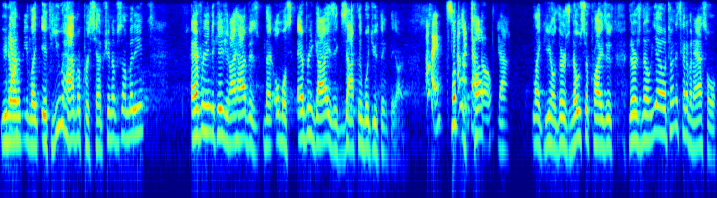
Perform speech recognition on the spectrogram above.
You know Yeah. what I mean? Like if you have a perception of somebody, every indication I have is that almost every guy is exactly what you think they are. Okay. From I like that, top though. down. Like, you know, there's no surprises. There's no, yeah, Ohtani's kind of an asshole.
